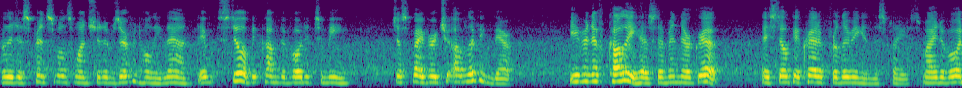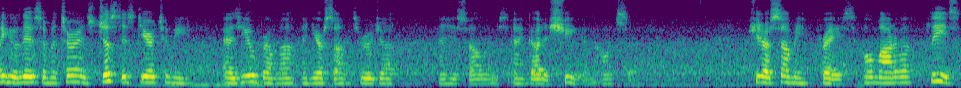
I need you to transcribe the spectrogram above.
religious principles one should observe in Holy Land, they still become devoted to me just by virtue of living there. Even if Kali has them in their grip, they still get credit for living in this place. My devotee who lives in Mathura is just as dear to me as you, Brahma, and your sons, Rudra, and his followers, and Goddess She and my own self. Sridhara Swami prays, O Madhava, please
